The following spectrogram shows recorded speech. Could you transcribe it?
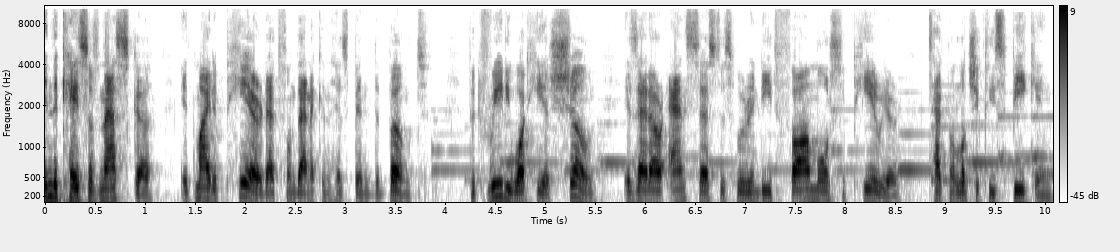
In the case of Nazca, it might appear that von Däniken has been debunked, but really what he has shown is that our ancestors were indeed far more superior, technologically speaking,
